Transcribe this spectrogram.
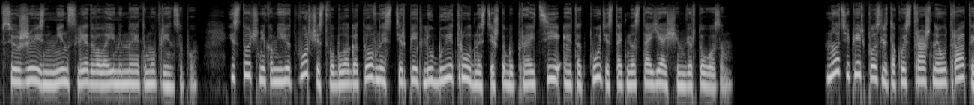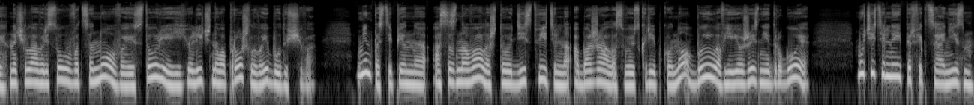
Всю жизнь Мин следовала именно этому принципу. Источником ее творчества была готовность терпеть любые трудности, чтобы пройти этот путь и стать настоящим виртуозом. Но теперь, после такой страшной утраты, начала вырисовываться новая история ее личного прошлого и будущего. Мин постепенно осознавала, что действительно обожала свою скрипку, но было в ее жизни и другое. Мучительный перфекционизм,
